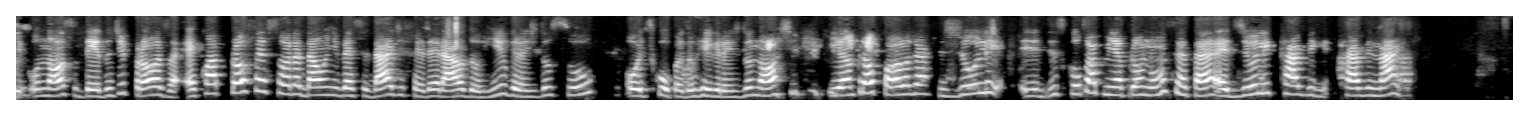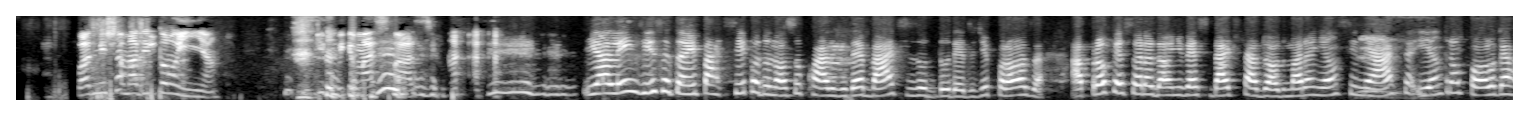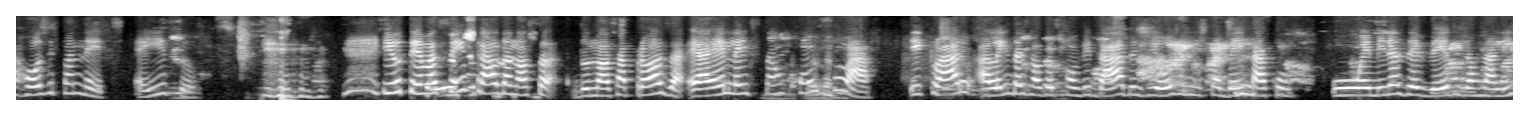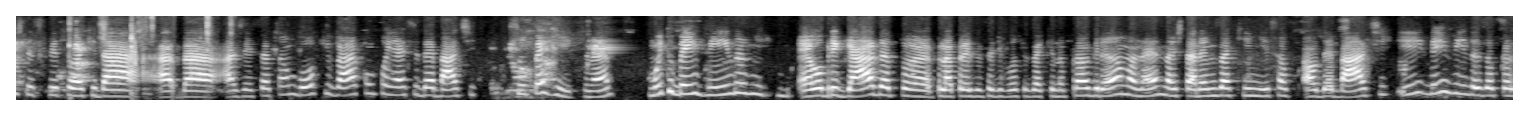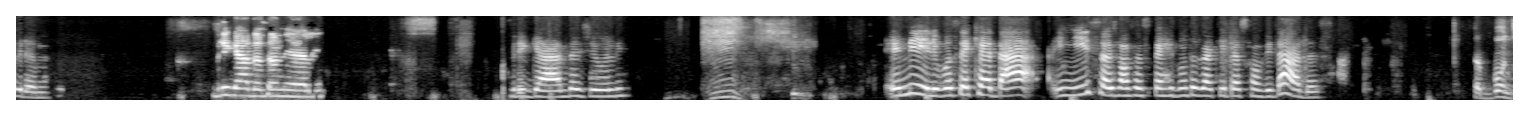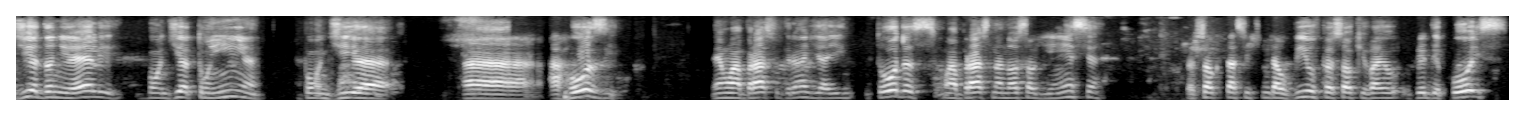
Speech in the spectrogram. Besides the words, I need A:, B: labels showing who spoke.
A: Hoje o nosso dedo de prosa é com a professora da Universidade Federal do Rio Grande do Sul, ou desculpa, do Rio Grande do Norte, e antropóloga Julie, desculpa a minha pronúncia, tá? É Julie Cavinac.
B: Pode me chamar de Toinha que fica mais fácil.
A: e além disso, também participa do nosso quadro de debates do, do, Dedo de Prosa, a professora da Universidade Estadual do Maranhão, cineasta e antropóloga Rose Panetti. É isso? e o tema central da nossa, do nossa prosa é a eleição consular. E claro, além das nossas convidadas de hoje, a gente também está com o Emílio Azevedo, jornalista, escritor aqui da, da agência Tambor, que vai acompanhar esse debate super rico, né? Muito bem-vindos, é, obrigada pela presença de vocês aqui no programa, né? Nós estaremos aqui início ao, ao debate e bem-vindas ao programa.
C: Obrigada, Daniele.
A: Obrigada, Julie. Emílio, você quer dar início às nossas perguntas aqui para as convidadas?
D: É, bom dia, Daniele. Bom dia, Toinha. Bom dia, a, a Rose. É um abraço grande aí todas, um abraço na nossa audiência, pessoal que está assistindo ao vivo, pessoal que vai ver depois.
